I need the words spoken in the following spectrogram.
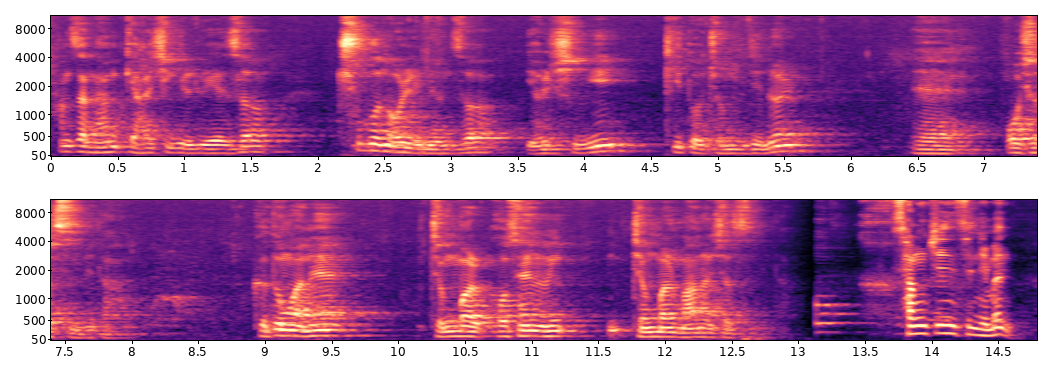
항상 함께 하시길 위해서 축은 올리면서 열심히 기도 정진을 예, 오셨습니다. 그동안에 정말 고생이 정말 많으셨습니다. 상진 스님은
